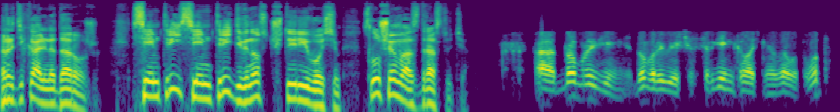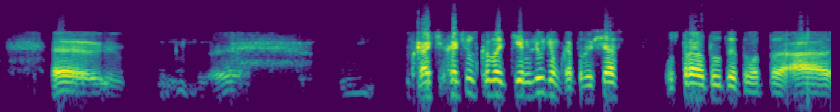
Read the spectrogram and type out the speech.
радикально дороже. 7373948. Слушаем вас, здравствуйте. А, Добрый день, добрый вечер. Сергей Николаевич меня зовут. Вот э, э, хочу, сказать тем людям, которые сейчас устраивают вот это вот, а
